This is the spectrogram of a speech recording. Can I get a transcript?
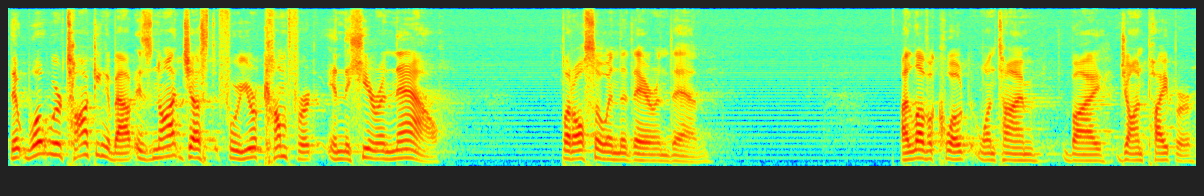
that what we're talking about is not just for your comfort in the here and now, but also in the there and then. I love a quote one time by John Piper.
